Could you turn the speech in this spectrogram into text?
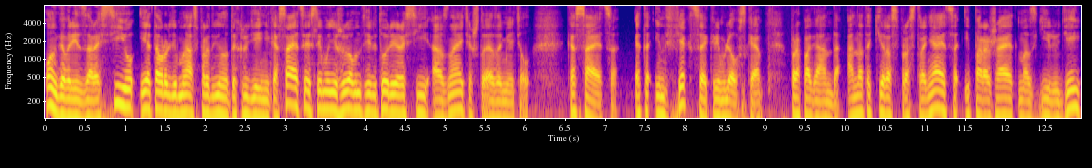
он говорит за Россию, и это вроде нас, продвинутых людей, не касается, если мы не живем на территории России. А знаете, что я заметил? Касается. Это инфекция кремлевская пропаганда. Она таки распространяется и поражает мозги людей,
